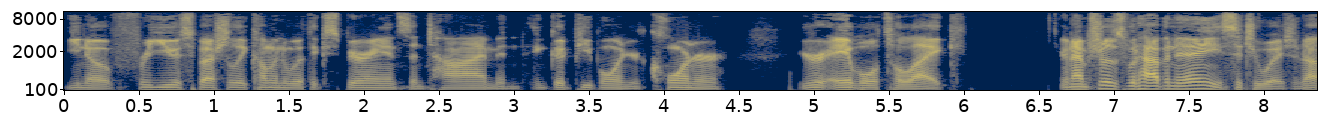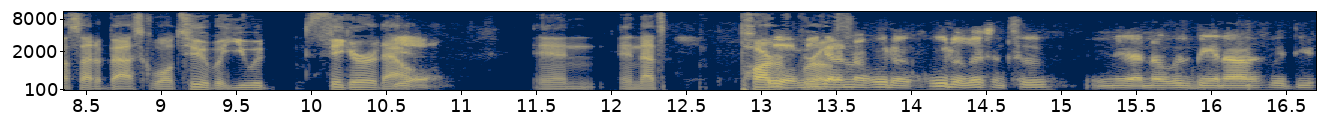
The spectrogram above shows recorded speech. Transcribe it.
you know for you especially coming with experience and time and, and good people in your corner you're able to like and i'm sure this would happen in any situation outside of basketball too but you would figure it out yeah. and and that's part yeah, of growth. you gotta know who to who to listen to you gotta know who's being honest with you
